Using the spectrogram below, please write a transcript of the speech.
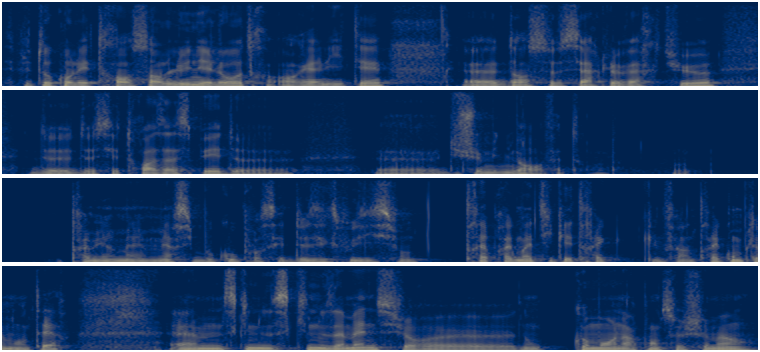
C'est plutôt qu'on les transcende l'une et l'autre en réalité dans ce cercle vertueux de, ces trois aspects du cheminement en fait. Très bien, merci beaucoup pour ces deux expositions très pragmatiques et très, enfin, très qui nous, ce qui nous amène sur donc, comment on arpente ce chemin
